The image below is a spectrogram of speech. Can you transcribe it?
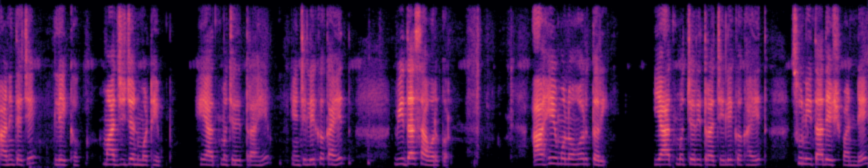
आणि त्याचे लेखक. माझी जन्मठेप. हे आत्मचरित्र आहे. यांचे लेखक आहेत विदा सावरकर. आहे मनोहर तरी. या आत्मचरित्राचे लेखक आहेत सुनीता देशपांडे.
